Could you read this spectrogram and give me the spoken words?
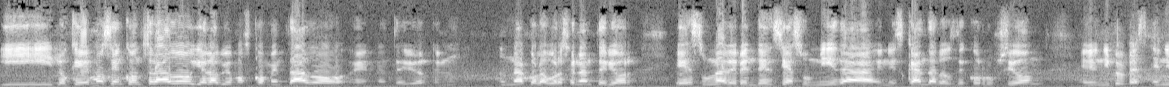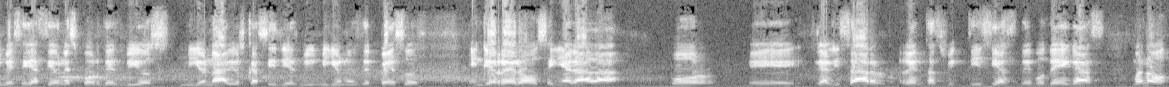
Y lo que hemos encontrado, ya lo habíamos comentado en, anterior, en una colaboración anterior, es una dependencia sumida en escándalos de corrupción, en, en investigaciones por desvíos millonarios, casi 10 mil millones de pesos, en Guerrero señalada por eh, realizar rentas ficticias de bodegas, bueno,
